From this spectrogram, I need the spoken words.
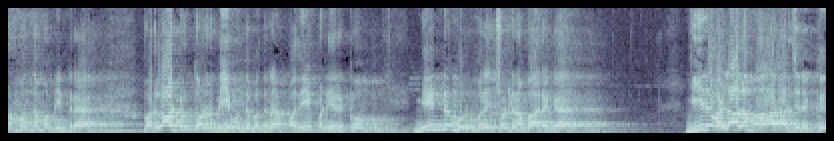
சம்பந்தம் அப்படின்ற வரலாற்று தொடர்பையும் வந்து பார்த்தீங்கன்னா பதிவு பண்ணியிருக்கோம். மீண்டும் ஒரு முறை சொல்கிறேன் பாருங்க. வீர வல்லாள மகாராஜருக்கு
